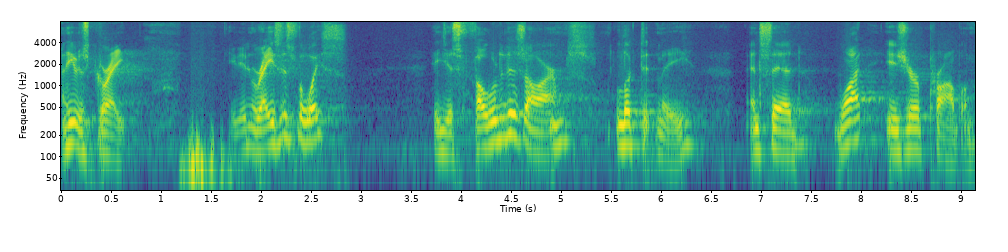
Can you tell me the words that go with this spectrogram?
And he was great. He didn't raise his voice, he just folded his arms, looked at me, and said, What is your problem?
